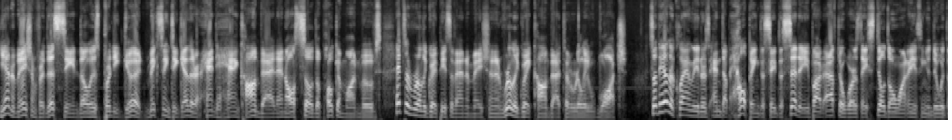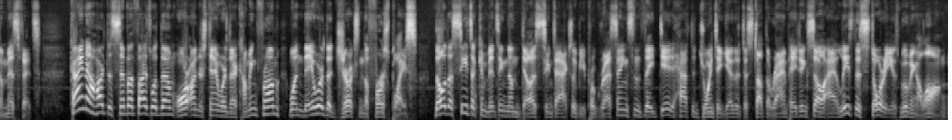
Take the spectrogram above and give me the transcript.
The animation for this scene, though, is pretty good, mixing together hand-to-hand combat and also the Pokemon moves. It's a really great piece of animation and really great combat to really watch. So the other clan leaders end up helping to save the city, but afterwards they still don't want anything to do with the Misfits. Kinda hard to sympathize with them or understand where they're coming from when they were the jerks in the first place. Though the seeds of convincing them does seem to actually be progressing since they did have to join together to stop the rampaging, so at least this story is moving along.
